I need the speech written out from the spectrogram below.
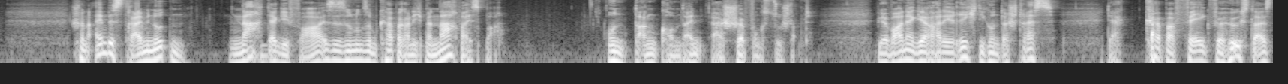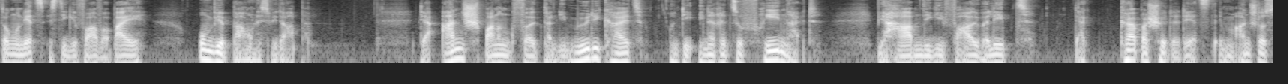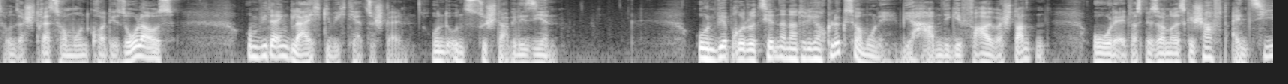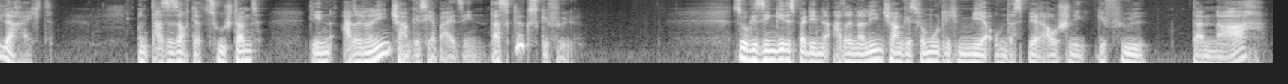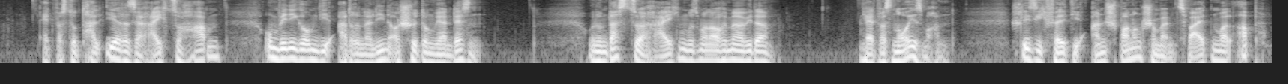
Schon ein bis drei Minuten nach der Gefahr ist es in unserem Körper gar nicht mehr nachweisbar. Und dann kommt ein Erschöpfungszustand. Wir waren ja gerade richtig unter Stress, der Körper fähig für Höchstleistung und jetzt ist die Gefahr vorbei und wir bauen es wieder ab. Der Anspannung folgt dann die Müdigkeit und die innere Zufriedenheit. Wir haben die Gefahr überlebt. Der Körper schüttet jetzt im Anschluss unser Stresshormon Cortisol aus, um wieder ein Gleichgewicht herzustellen und uns zu stabilisieren. Und wir produzieren dann natürlich auch Glückshormone. Wir haben die Gefahr überstanden oder etwas Besonderes geschafft, ein Ziel erreicht. Und das ist auch der Zustand, den Adrenalin-Junkies herbeisehen, das Glücksgefühl. So gesehen geht es bei den Adrenalin-Junkies vermutlich mehr um das berauschende Gefühl danach, etwas total Irres erreicht zu haben, um weniger um die Adrenalinausschüttung währenddessen. Und um das zu erreichen, muss man auch immer wieder ja, etwas Neues machen. Schließlich fällt die Anspannung schon beim zweiten Mal ab.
